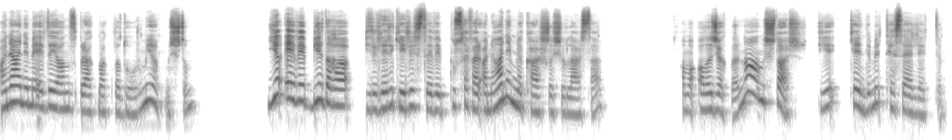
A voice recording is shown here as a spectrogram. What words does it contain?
Anneannemi evde yalnız bırakmakla doğru mu yapmıştım? Ya eve bir daha birileri gelirse ve bu sefer anneannemle karşılaşırlarsa? Ama alacaklarını almışlar diye kendimi teselli ettim.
